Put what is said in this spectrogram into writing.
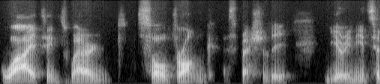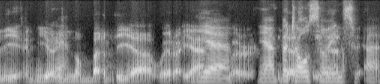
why things weren't solved wrong, especially here in Italy and here yeah. in Lombardia, where I am. Yeah, yeah, but also in uh,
